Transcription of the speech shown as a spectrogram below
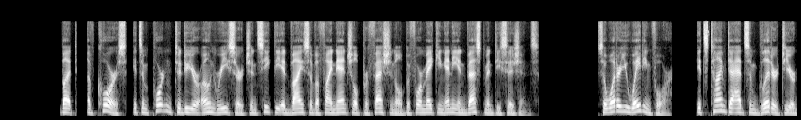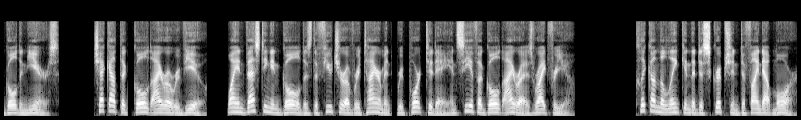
But, of course, it's important to do your own research and seek the advice of a financial professional before making any investment decisions. So, what are you waiting for? It's time to add some glitter to your golden years. Check out the Gold IRA Review Why Investing in Gold is the Future of Retirement report today and see if a gold IRA is right for you. Click on the link in the description to find out more.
